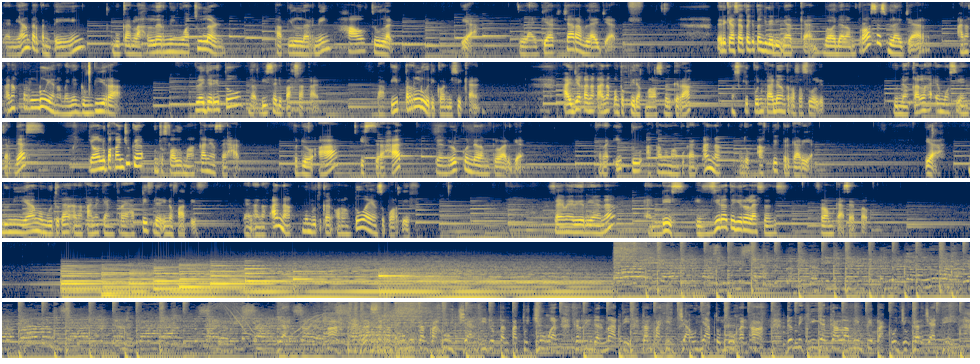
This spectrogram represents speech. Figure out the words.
Dan yang terpenting bukanlah learning what to learn, tapi learning how to learn. Ya, belajar cara belajar. Dari kaseto kita juga diingatkan bahwa dalam proses belajar, anak-anak perlu yang namanya gembira. Belajar itu nggak bisa dipaksakan, tapi perlu dikondisikan. Ajak anak-anak untuk tidak malas bergerak, meskipun kadang terasa sulit. Gunakanlah emosi yang cerdas. Jangan lupakan juga untuk selalu makan yang sehat. Berdoa, istirahat, dan rukun dalam keluarga. Karena itu akan memampukan anak untuk aktif berkarya. Ya, dunia membutuhkan anak-anak yang kreatif dan inovatif. Dan anak-anak membutuhkan orang tua yang suportif. Saya Mary Riana, and this is Zero to Hero Lessons from Kaseto. Ya, ah, laksana bumi tanpa hujan, hidup tanpa mati tanpa hijaunya tumbuhan. Ah, demikian kalau mimpi tak kunjung terjadi.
